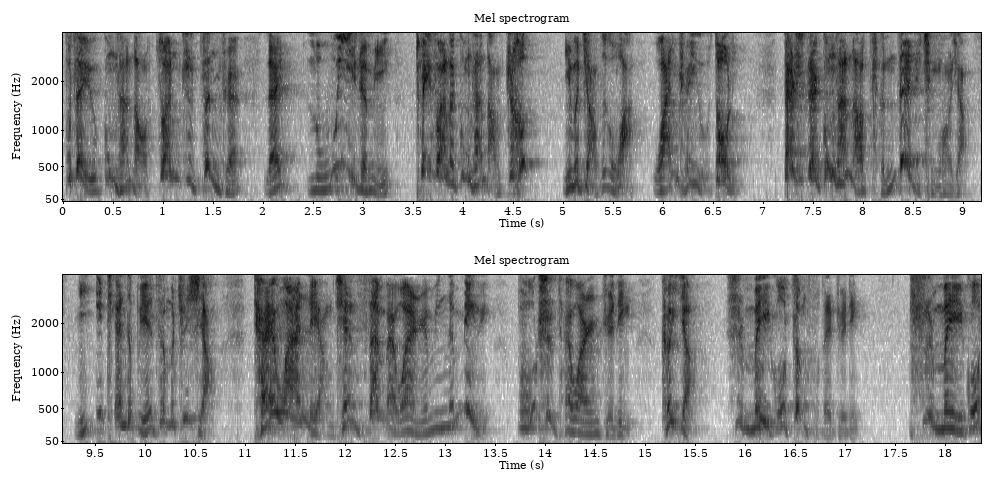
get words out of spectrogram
不再有共产党专制政权来奴役人民，推翻了共产党之后，你们讲这个话完全有道理。但是在共产党存在的情况下，你一天都别这么去想。台湾两千三百万人民的命运不是台湾人决定，可以讲是美国政府在决定，是美国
